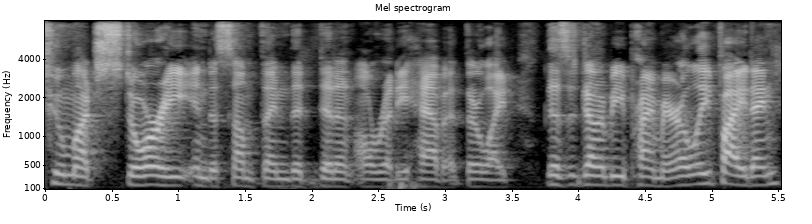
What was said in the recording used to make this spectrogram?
too much story into something that didn't already have it. They're like, this is going to be primarily fighting,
